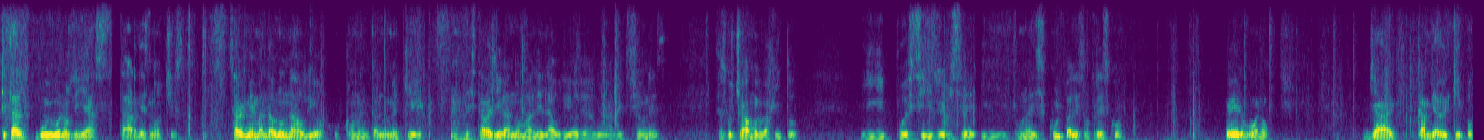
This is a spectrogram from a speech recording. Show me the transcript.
¿Qué tal? Muy buenos días, tardes, noches. Saben, me mandaron un audio comentándome que estaba llegando mal el audio de algunas lecciones. Se escuchaba muy bajito. Y pues sí, revisé y una disculpa les ofrezco. Pero bueno, ya he cambiado equipo.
